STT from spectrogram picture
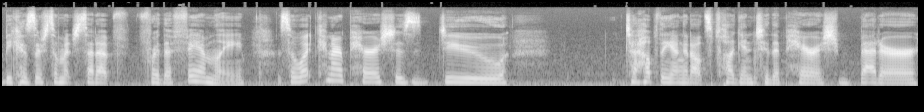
because there's so much set up for the family. So, what can our parishes do to help the young adults plug into the parish better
